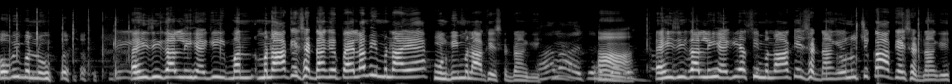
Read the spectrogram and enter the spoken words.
ਉਹ ਵੀ ਮੰਨੂ। ਇਹੀ ਜੀ ਗੱਲ ਨਹੀਂ ਹੈਗੀ। ਮਨ- ਕੇ ਛੱਡਾਂਗੇ। ਪਹਿਲਾਂ ਵੀ ਮਨਾਇਆ ਹੈ, ਹੁਣ ਵੀ ਮਨਾ ਕੇ ਛੱਡਾਂਗੇ। ਹਾਂ ਇਹੀ ਜੀ। ਗੱਲ ਨਹੀਂ ਹੈਗੀ। ਅਸੀਂ ਮਨਾ ਕੇ ਛੱਡਾਂਗੇ ਉਹਨੂੰ ਝੁਕਾ ਕੇ ਛੱਡਾਂਗੇ।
